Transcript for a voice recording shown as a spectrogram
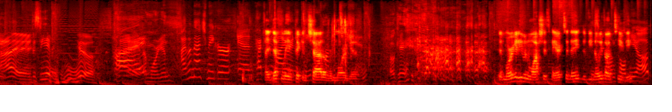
Hi. To see him. You. Hi. I'm Morgan. I'm a matchmaker, and Patrick I definitely am picking Chad over Morgan. Competition. Okay. Did Morgan even wash his hair today? Did he know he's on Mom called me TV? up,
